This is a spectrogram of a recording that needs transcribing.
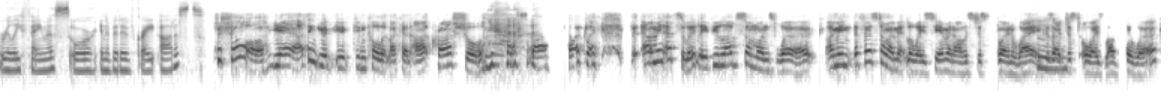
really famous or innovative great artists? For sure. Yeah, I think you, you can call it like an art crush or yeah. like, I mean, absolutely. If you love someone's work, I mean, the first time I met Louise Hearman, I was just blown away because mm. I just always loved her work.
